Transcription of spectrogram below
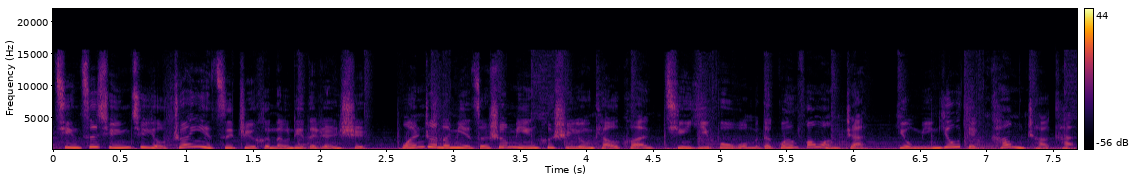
请咨询具有专业资质和能力的人士。完整的免责声明和使用条款，请移步我们的官方网站永明优点 com 查看。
